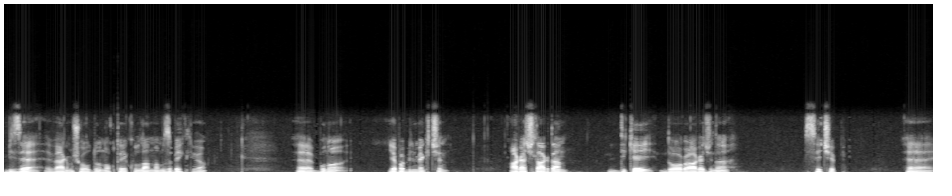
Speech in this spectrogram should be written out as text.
bize vermiş olduğu noktayı kullanmamızı bekliyor. Ee, Bunu yapabilmek için araçlardan dikey doğru aracını seçip e,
